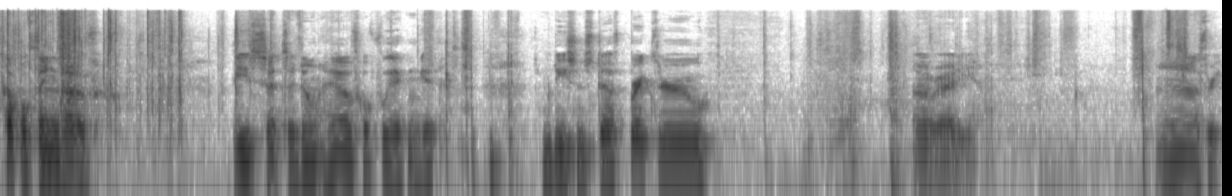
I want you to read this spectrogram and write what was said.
A couple things out of these sets I don't have. Hopefully I can get some decent stuff. Breakthrough. Alrighty. Uh, three.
